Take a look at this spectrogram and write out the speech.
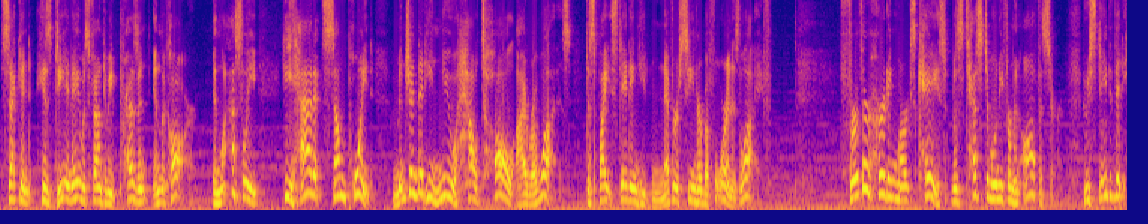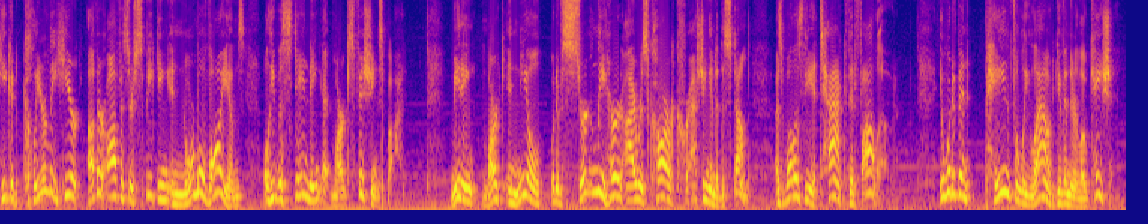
Second, his DNA was found to be present in the car. And lastly, he had at some point mentioned that he knew how tall Ira was, despite stating he'd never seen her before in his life. Further hurting Mark's case was testimony from an officer who stated that he could clearly hear other officers speaking in normal volumes while he was standing at Mark's fishing spot meaning Mark and Neil would have certainly heard Ira's car crashing into the stump, as well as the attack that followed. It would have been painfully loud given their location,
